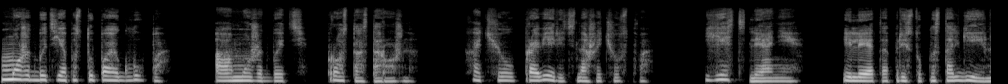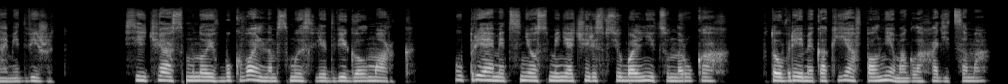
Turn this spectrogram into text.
Может быть, я поступаю глупо, а может быть, просто осторожно. Хочу проверить наши чувства. Есть ли они? Или это приступ ностальгии нами движет? Сейчас мной в буквальном смысле двигал Марк. Упрямец снес меня через всю больницу на руках, в то время как я вполне могла ходить сама.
